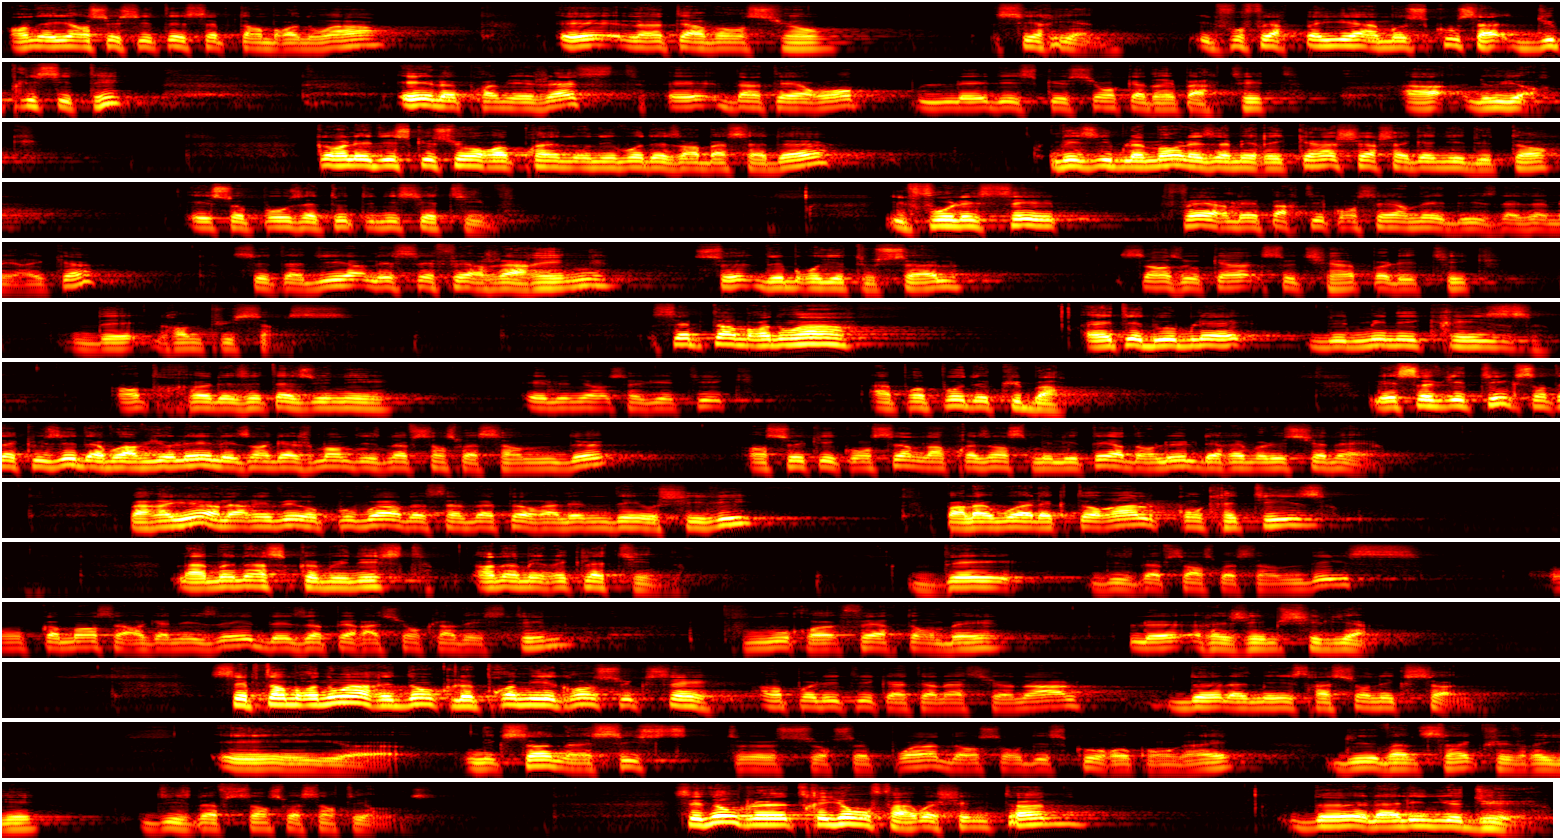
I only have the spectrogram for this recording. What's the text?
en ayant suscité Septembre Noir et l'intervention syrienne. Il faut faire payer à Moscou sa duplicité et le premier geste est d'interrompre les discussions quadripartites à New York. Quand les discussions reprennent au niveau des ambassadeurs, Visiblement, les Américains cherchent à gagner du temps et s'opposent à toute initiative. Il faut laisser faire les parties concernées, disent les Américains, c'est-à-dire laisser faire Jaring se débrouiller tout seul, sans aucun soutien politique des grandes puissances. Septembre noir a été doublé d'une mini-crise entre les États-Unis et l'Union soviétique à propos de Cuba. Les soviétiques sont accusés d'avoir violé les engagements de 1962 en ce qui concerne leur présence militaire dans l'île des révolutionnaires. Par ailleurs, l'arrivée au pouvoir de Salvatore Allende au Chili, par la voie électorale, concrétise la menace communiste en Amérique latine. Dès 1970, on commence à organiser des opérations clandestines pour euh, faire tomber le régime chilien. Septembre noir est donc le premier grand succès en politique internationale de l'administration Nixon. Et euh, Nixon insiste sur ce point dans son discours au Congrès du 25 février 1971. C'est donc le triomphe à Washington de la ligne dure.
